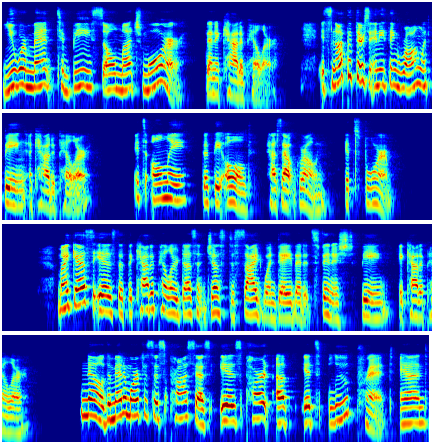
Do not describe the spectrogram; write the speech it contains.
You were meant to be so much more than a caterpillar. It's not that there's anything wrong with being a caterpillar, it's only that the old has outgrown its form. My guess is that the caterpillar doesn't just decide one day that it's finished being a caterpillar. No, the metamorphosis process is part of its blueprint, and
